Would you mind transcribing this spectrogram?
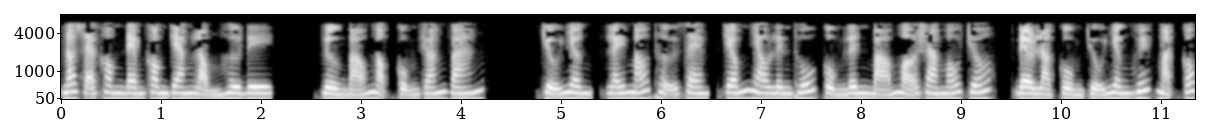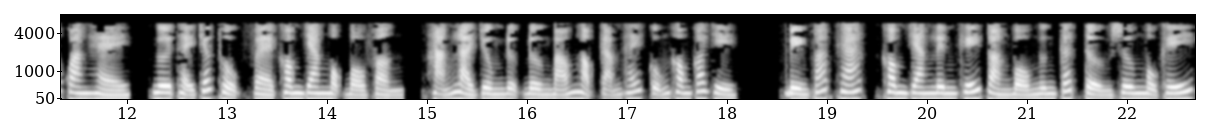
nó sẽ không đem không gian lộng hư đi. Đường Bảo Ngọc cũng choáng váng. Chủ nhân, lấy máu thử xem, giống nhau linh thú cùng linh bảo mở ra máu chốt, đều là cùng chủ nhân huyết mạch có quan hệ, ngươi thể chất thuộc về không gian một bộ phận, hẳn là dùng được đường Bảo Ngọc cảm thấy cũng không có gì. Biện pháp khác, không gian linh khí toàn bộ ngưng kết tượng xương mù khí,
